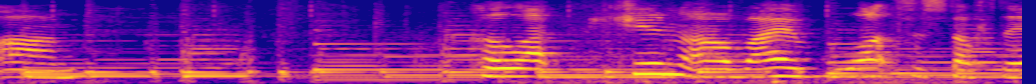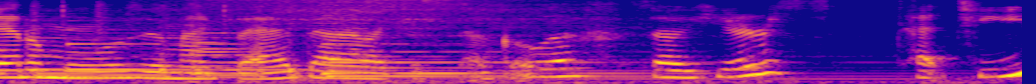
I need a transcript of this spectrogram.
um collection of. I have lots of stuffed animals in my bed that I like to snuggle with. So here's Tetty.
